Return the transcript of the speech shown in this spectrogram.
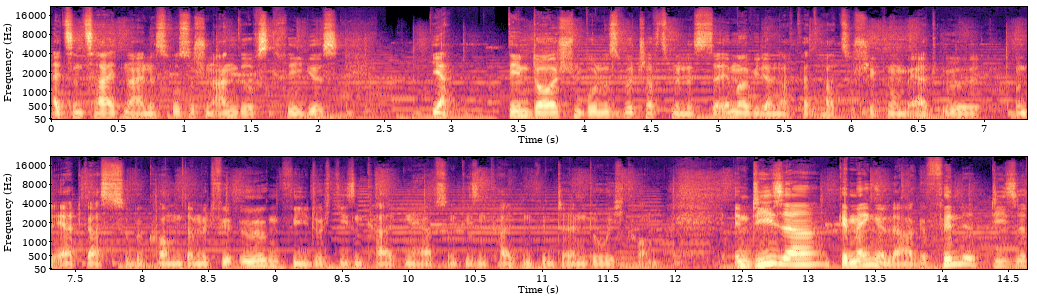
als in Zeiten eines russischen Angriffskrieges ja, den deutschen Bundeswirtschaftsminister immer wieder nach Katar zu schicken, um Erdöl und Erdgas zu bekommen, damit wir irgendwie durch diesen kalten Herbst und diesen kalten Winter hindurchkommen. In dieser Gemengelage findet diese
